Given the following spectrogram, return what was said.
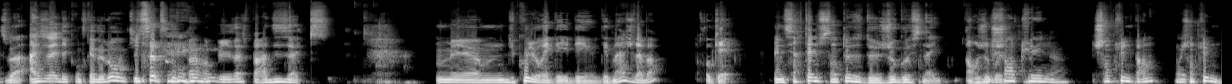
tu vois, Achai les contrées de l'ombre, tu t'attends pas à un paysage paradisiaque. Mais euh, du coup, il y aurait des, des, des mages là-bas. Ok. Une certaine chanteuse de Jogosnaï. Alors, Jogos... Chante-lune. Chantelune, pardon? Oui. Chantelune.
